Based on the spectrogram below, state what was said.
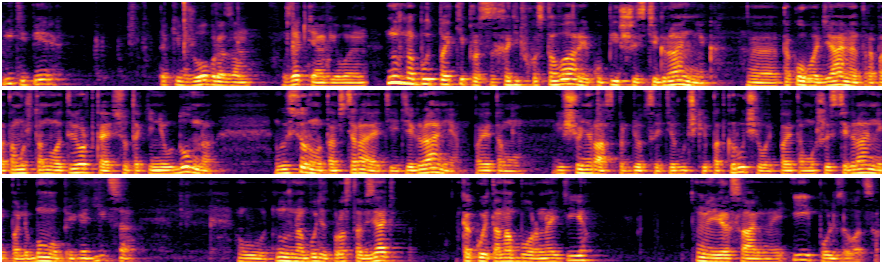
И теперь таким же образом затягиваем. Нужно будет пойти просто сходить в хостовары и купить шестигранник э, такого диаметра, потому что ну, отверткой все-таки неудобно. Вы все равно там стираете эти грани, поэтому еще не раз придется эти ручки подкручивать, поэтому шестигранник по-любому пригодится. Вот. Нужно будет просто взять какой-то набор найти, универсальный и пользоваться.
